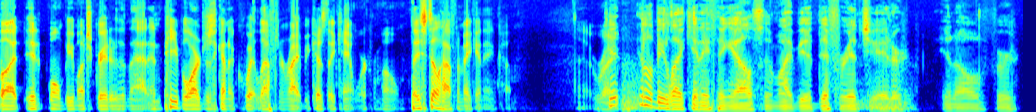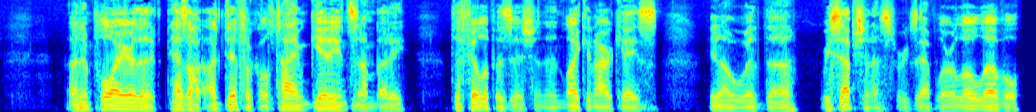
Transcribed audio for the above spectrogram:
but it won't be much greater than that. And people aren't just going to quit left and right because they can't work from home. They still have to make an income. Uh, right It, it'll be like anything else. It might be a differentiator, you know, for an employer that has a, a difficult time getting somebody to fill a position. And like in our case, you know, with uh, receptionists, for example, or low-level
